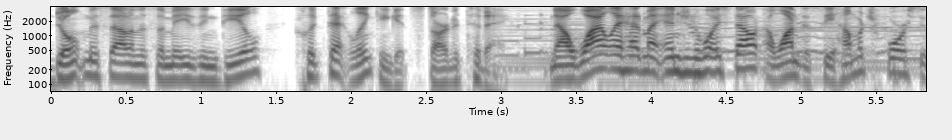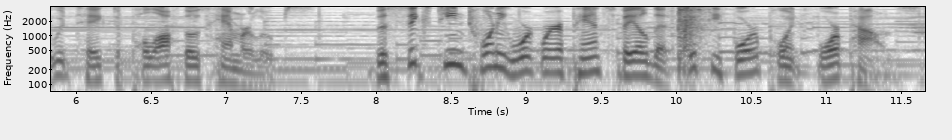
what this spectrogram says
Don't miss out on this amazing deal. Click that link and get started today. Now, while I had my engine hoist out, I wanted to see how much force it would take to pull off those hammer loops. The 1620 workwear pants failed at 54.4 pounds.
